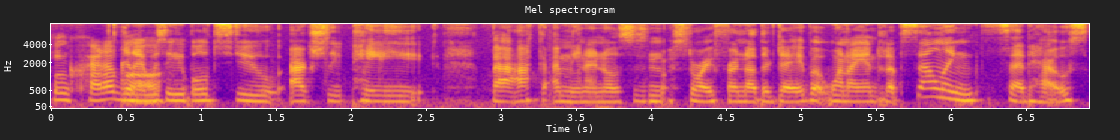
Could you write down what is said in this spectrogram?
Incredible. And I was able to actually pay back. I mean, I know this is a story for another day, but when I ended up selling said house,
